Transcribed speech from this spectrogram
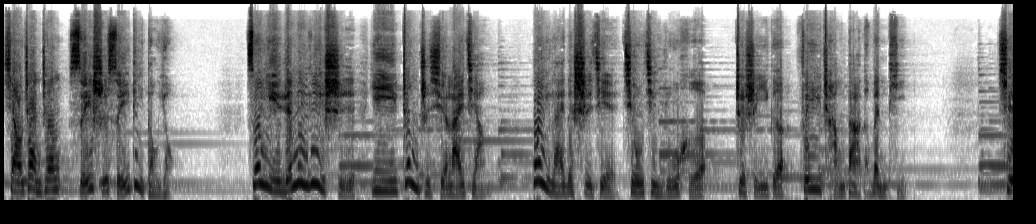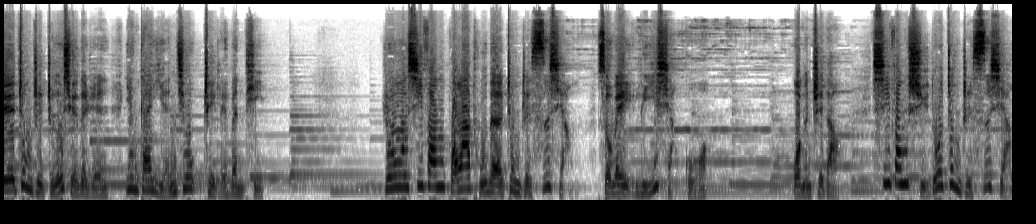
小战争随时随地都有。所以，人类历史以政治学来讲，未来的世界究竟如何，这是一个非常大的问题。学政治哲学的人应该研究这类问题。如西方柏拉图的政治思想，所谓理想国。我们知道，西方许多政治思想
